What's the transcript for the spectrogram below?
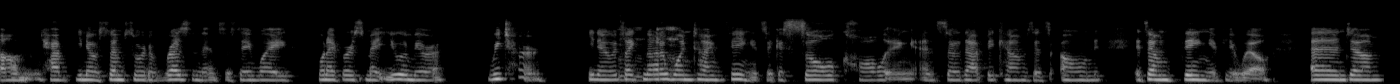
um, have, you know, some sort of resonance, the same way when I first met you, Amira, return you know it's like mm-hmm. not a one-time thing it's like a soul calling and so that becomes its own its own thing if you will and um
